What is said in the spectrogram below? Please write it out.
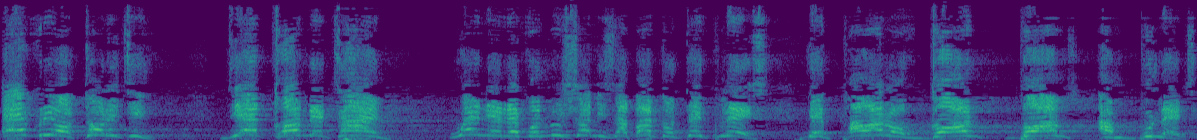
every authority, there come a time when a revolution is about to take place. The power of gun, bombs, and bullets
